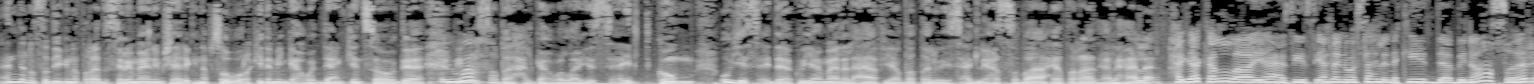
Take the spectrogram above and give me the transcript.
عندنا صديقنا طراد السليماني مشاركنا بصورة كذا من قهوة دانكن سودا أيوة. بيقول صباح القهوة الله يسعدكم ويسعدك ويا مال العافية بطل ويسعد لي هالصباح. يا طراد هلا هلا. حياك الله يا عزيزي. أهلا وسهلا أكيد بناصر.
